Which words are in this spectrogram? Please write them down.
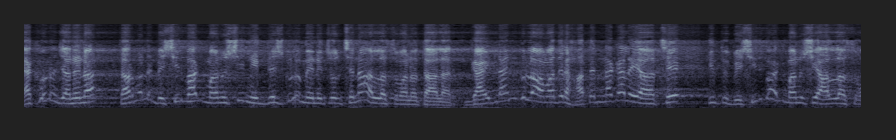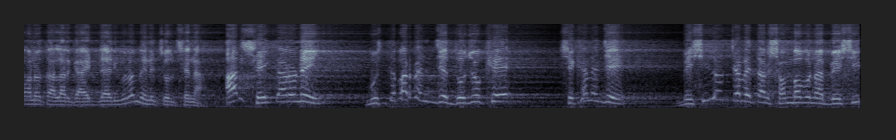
এখনও জানে না, তার মানে বেশিরভাগ মানুষই নির্দেশগুলো মেনে চলছে না আল্লাহ সুবান তালার গাইডলাইনগুলো আমাদের হাতের নাগালে আছে, কিন্তু বেশিরভাগ মানুষই আল্লাহ সুবান তালার গাইডলাইনগুলো মেনে চলছে না। আর সেই কারণেই বুঝতে পারবেন যে দোজখে সেখানে যে বেশি লোক যাবে তার সম্ভাবনা বেশি।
